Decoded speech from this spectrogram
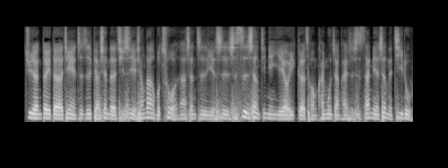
巨人队的建野智之表现的其实也相当的不错，那甚至也是十四胜，今年也有一个从开幕战开始十三连胜的记录。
